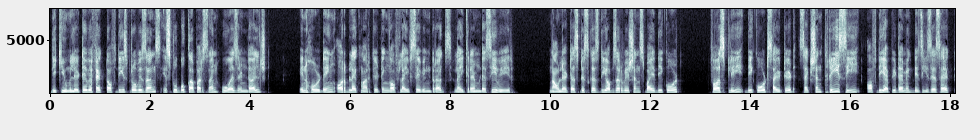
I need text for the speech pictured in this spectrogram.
The cumulative effect of these provisions is to book a person who has indulged in hoarding or black marketing of life saving drugs like remdesivir. Now let us discuss the observations by the court. Firstly, the court cited Section 3C of the Epidemic Diseases Act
